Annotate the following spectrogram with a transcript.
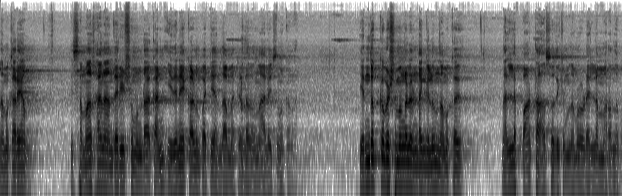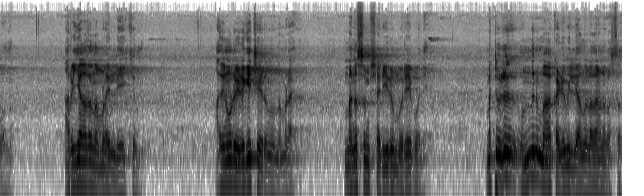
നമുക്കറിയാം ഈ സമാധാന അന്തരീക്ഷം ഉണ്ടാക്കാൻ ഇതിനേക്കാളും പറ്റിയ എന്താ മറ്റുള്ളതൊന്ന് ആലോചിച്ച് നോക്കണം എന്തൊക്കെ വിഷമങ്ങളുണ്ടെങ്കിലും നമുക്ക് നല്ല പാട്ട് ആസ്വദിക്കുമ്പോൾ നമ്മളോട് എല്ലാം മറന്നു പോകുന്നു. അറിയാതെ നമ്മളെ ലയിക്കുന്നു. അതിനോട് എഴുകിച്ചേരുന്നു നമ്മുടെ മനസ്സും ശരീരവും ഒരേപോലെ. മറ്റൊരു ഒന്നിനും ആ കഴിവില്ല എന്നുള്ളതാണ് വസ്തുത.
